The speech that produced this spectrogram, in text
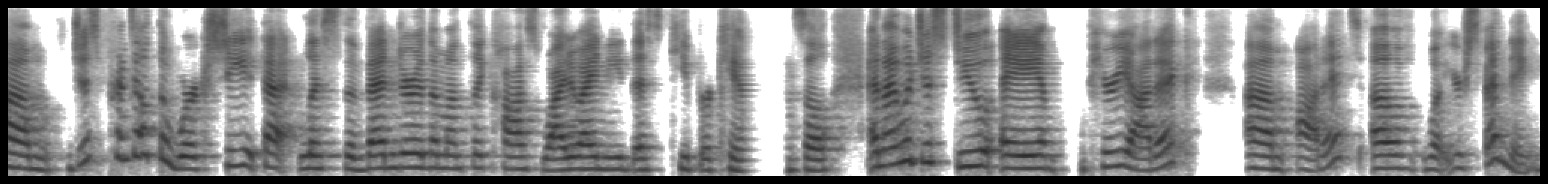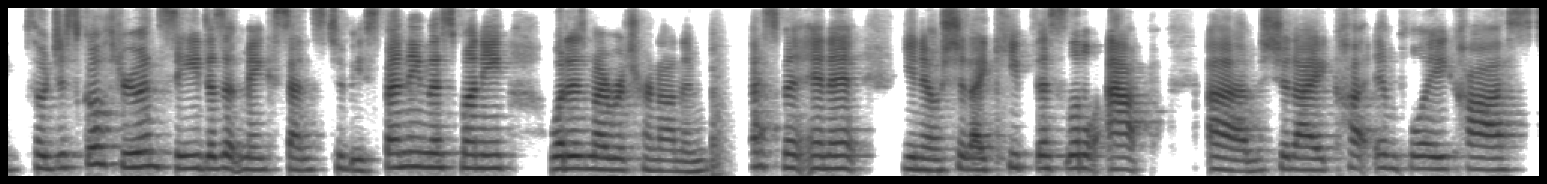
Um, just print out the worksheet that lists the vendor, the monthly cost. Why do I need this? Keep or And I would just do a periodic um, audit of what you're spending. So just go through and see does it make sense to be spending this money? What is my return on investment in it? You know, should I keep this little app? Um, should I cut employee costs?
